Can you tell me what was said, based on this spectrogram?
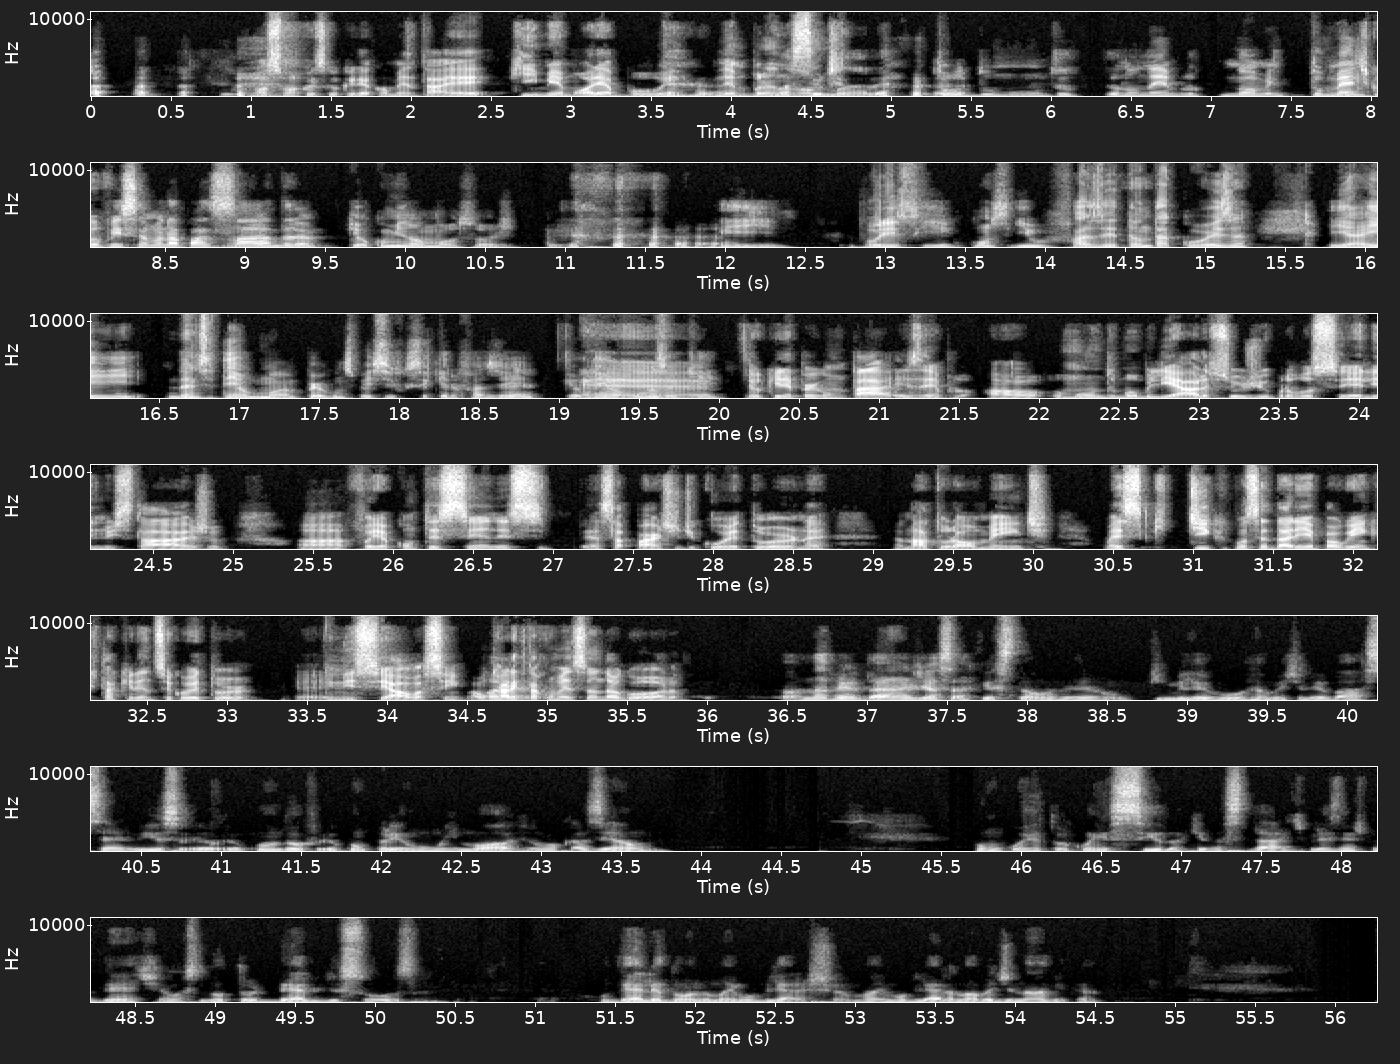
Nossa, uma coisa que eu queria comentar é que memória boa, hein? Lembrando uma o nome semana. de todo mundo. Eu não lembro o nome do médico que eu fiz semana passada. que eu comi no almoço hoje. e por isso que conseguiu fazer tanta coisa. E aí, Dani, você tem alguma pergunta específica que você queira fazer? Que eu tenho É, algumas aqui. Eu queria perguntar, exemplo, ó, o mundo imobiliário surgiu para você ali no estágio, ah, foi acontecendo esse, essa parte de corretor, né? Naturalmente. Mas que dica você daria para alguém que está querendo ser corretor é, inicial, assim? Olha, cara que está começando agora. Na verdade, essa questão, né, o que me levou realmente a levar a sério isso, eu, eu quando eu, eu comprei um imóvel, uma ocasião, com um corretor conhecido aqui na cidade, de Presidente Prudente, chama-se Dr. Délio de Souza. O Délio é dono de uma imobiliária chama Imobiliária Nova Dinâmica.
